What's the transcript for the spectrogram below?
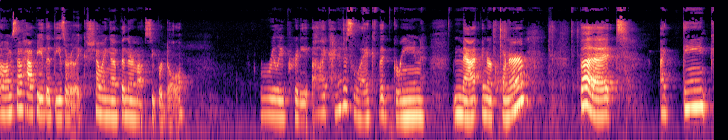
Oh, I'm so happy that these are like showing up and they're not super dull. Really pretty. Oh, I kind of just like the green matte inner corner, but I think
